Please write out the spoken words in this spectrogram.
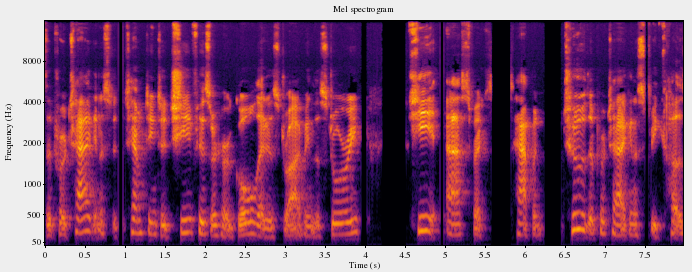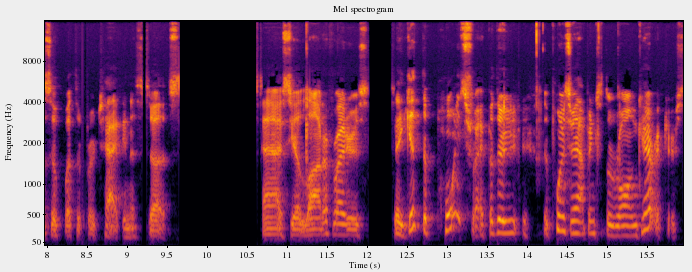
the protagonist attempting to achieve his or her goal that is driving the story. Key aspects happen to the protagonist because of what the protagonist does. And I see a lot of writers, they get the points right, but the points are happening to the wrong characters.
